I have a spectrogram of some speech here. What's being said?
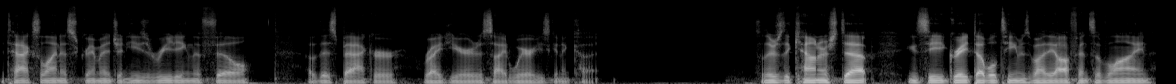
attacks the line of scrimmage, and he's reading the fill of this backer right here to decide where he's going to cut. So there's the counter step. You can see great double teams by the offensive line.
